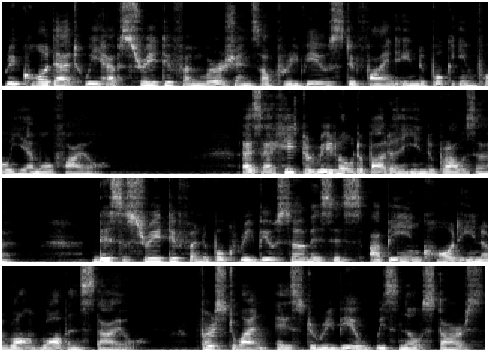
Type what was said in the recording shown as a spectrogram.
Recall that we have three different versions of reviews defined in the book info YAML file. As I hit the reload button in the browser, these three different book review services are being called in a round robin style. First one is the review with no stars,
